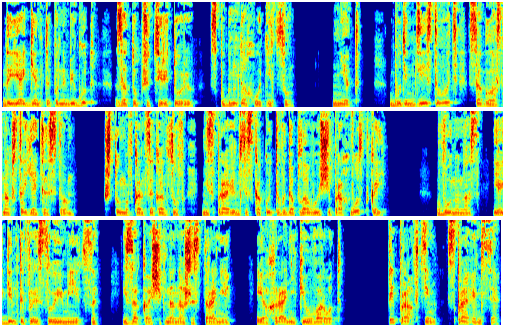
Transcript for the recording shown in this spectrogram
Да и агенты понабегут, затопчут территорию, спугнут охотницу. Нет, будем действовать согласно обстоятельствам. Что мы, в конце концов, не справимся с какой-то водоплавающей прохвосткой? Вон у нас и агенты ФСО имеются, и заказчик на нашей стороне, и охранники у ворот. Ты прав, Тим, справимся.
